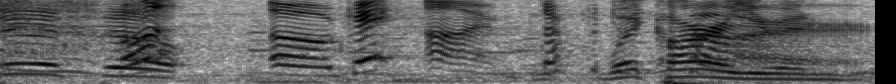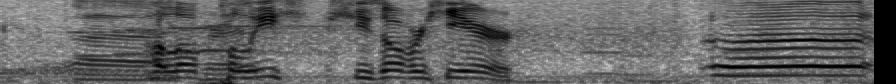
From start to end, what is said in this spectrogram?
do it still. Okay, I'm stuck what car are you in? Uh, Hello, Chris? police. She's over here. Uh, oh,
